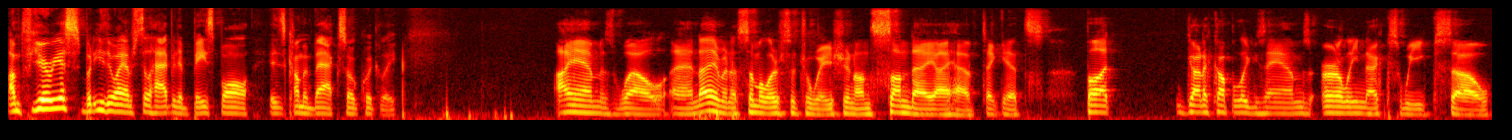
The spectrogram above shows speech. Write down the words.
I'm furious, but either way, I'm still happy that baseball is coming back so quickly. I am as well, and I am in a similar situation. On Sunday, I have tickets, but got a couple exams early next week, so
